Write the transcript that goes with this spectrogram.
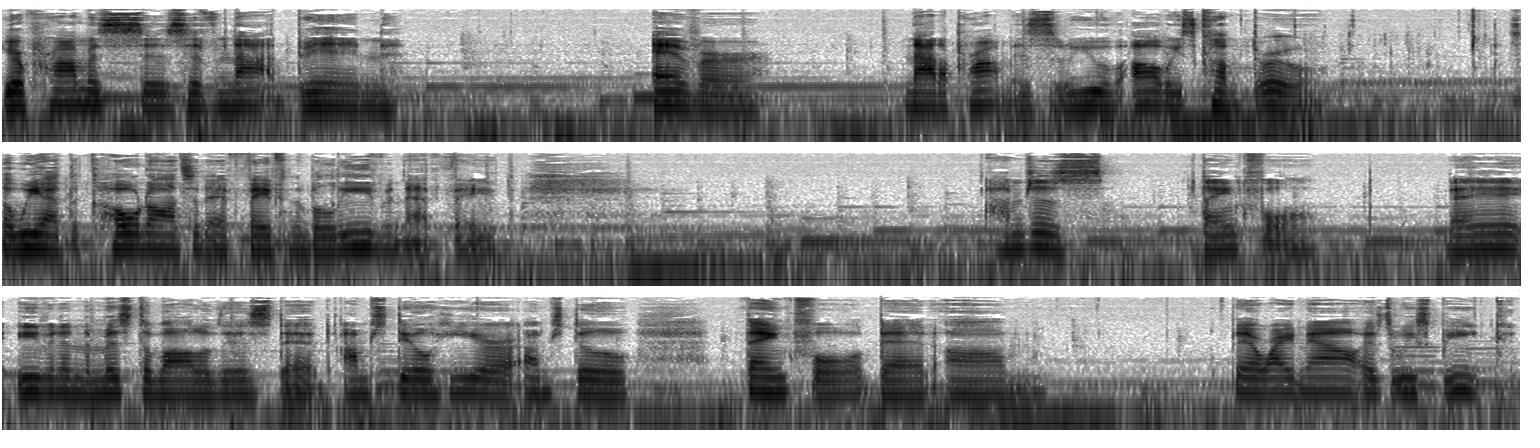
Your promises have not been ever not a promise. You have always come through. So we have to hold on to that faith and believe in that faith. I'm just thankful that even in the midst of all of this, that I'm still here. I'm still thankful that um that right now as we speak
